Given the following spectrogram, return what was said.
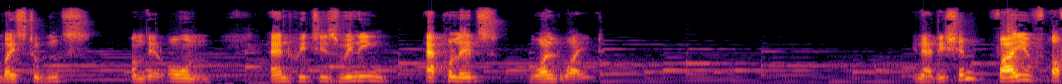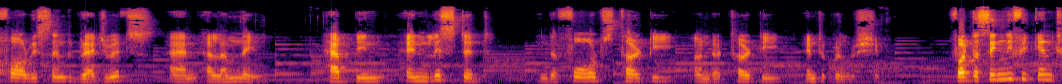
by students on their own and which is winning accolades worldwide. In addition, five of our recent graduates and alumni have been enlisted in the Forbes 30 under 30 entrepreneurship. For the significant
